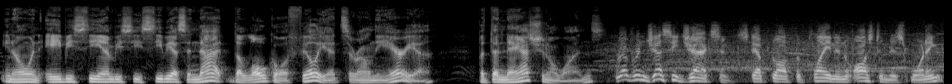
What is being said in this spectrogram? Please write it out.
you know, and ABC, NBC, CBS, and not the local affiliates around the area, but the national ones. Reverend Jesse Jackson stepped off the plane in Austin this morning,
